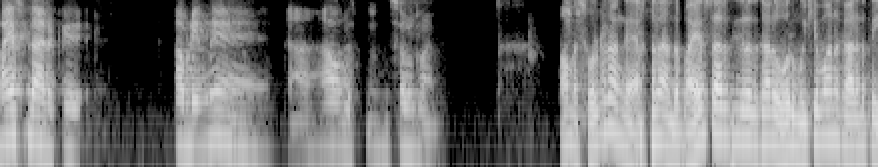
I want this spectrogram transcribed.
பயஸ்டா இருக்கு அப்படின்னு அவங்க சொல்றாங்க. ஆமா சொல்றாங்க. ஆனா அந்த பயஸ்டா இருக்குங்கிறதுக்கான ஒரு முக்கியமான காரணத்தை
